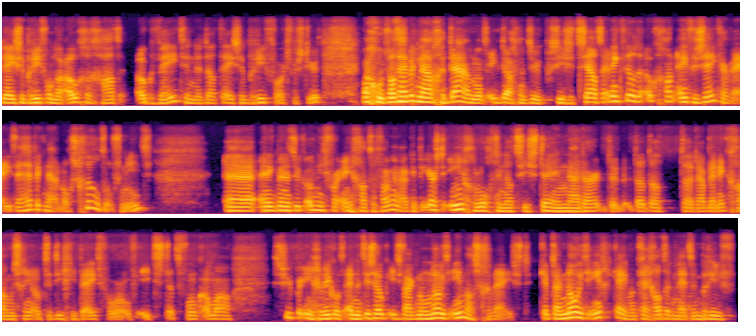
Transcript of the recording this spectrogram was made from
deze brief onder ogen gehad, ook wetende dat deze brief wordt verstuurd. Maar goed, wat heb ik nou gedaan? Want ik dacht natuurlijk precies hetzelfde. En ik wilde ook gewoon even zeker weten, heb ik nou nog schuld of niet? Eh, en ik ben natuurlijk ook niet voor één gat te vangen. Nou, ik heb eerst ingelogd in dat systeem. Nou, daar, dat, dat, daar ben ik gewoon misschien ook te digibate voor of iets. Dat vond ik allemaal super ingewikkeld. En het is ook iets waar ik nog nooit in was geweest. Ik heb daar nooit in gekeken, want ik kreeg altijd net een brief.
